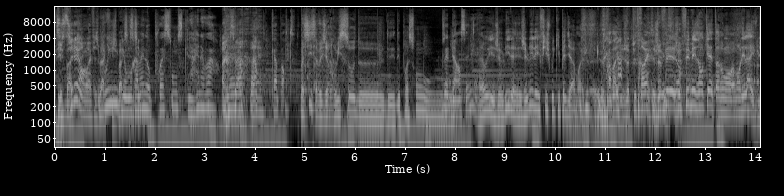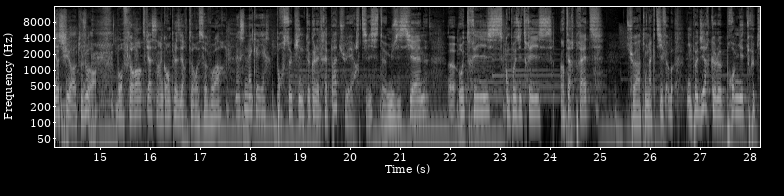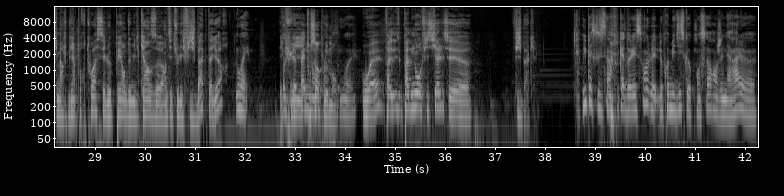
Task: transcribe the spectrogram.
C'est stylé en vrai, Fishback. oui, Fishback, mais on ramène aux poissons, ce qui n'a rien à voir. Ouais. Qu'importe. Bah si, ça veut dire ruisseau de, des, des poissons ou... Vous êtes bien renseigné. Ah oui, j'ai lu les, j'ai lu les fiches Wikipédia, moi. Je, je travaille. Je, Tu travailles je fais, je fais mes enquêtes avant, avant les lives, bien sûr, toujours. Bon, Flora, en tout cas, c'est un grand plaisir de te recevoir. Merci de m'accueillir. Pour ceux qui ne te connaîtraient pas, tu es artiste, musicienne, euh, autrice, compositrice, interprète. Tu as ton actif. On peut dire que le premier truc qui marche bien pour toi, c'est l'EP en 2015 euh, intitulé Fishback d'ailleurs. Ouais. Et puis, tout nom, simplement. quoi. Ouais. ouais, enfin, pas de nom officiel, c'est euh, Fishback. Oui, parce que c'est un truc adolescent. Le, le premier disque qu'on sort, en général, euh,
